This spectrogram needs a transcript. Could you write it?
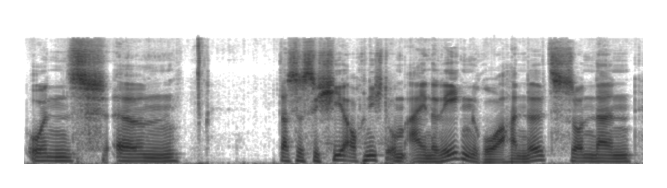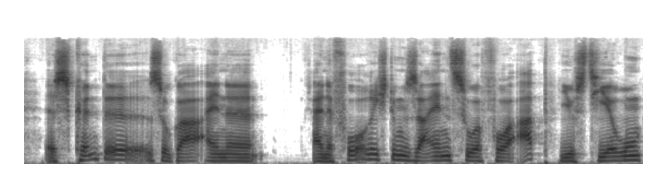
und ähm, dass es sich hier auch nicht um ein Regenrohr handelt, sondern es könnte sogar eine, eine Vorrichtung sein zur Vorabjustierung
